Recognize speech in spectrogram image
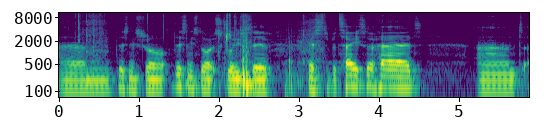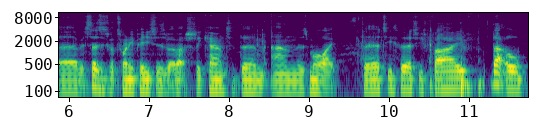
um, Disney Store Disney Store exclusive, Mr. Potato Head, and um, it says it's got 20 pieces, but I've actually counted them, and there's more like 30, 35. That'll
